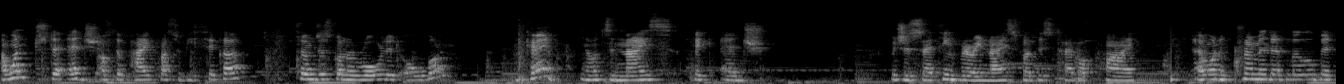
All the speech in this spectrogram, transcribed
I want the edge of the pie crust to be thicker, so I'm just going to roll it over. Okay, now it's a nice thick edge, which is I think very nice for this type of pie. I want to crim it a little bit.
